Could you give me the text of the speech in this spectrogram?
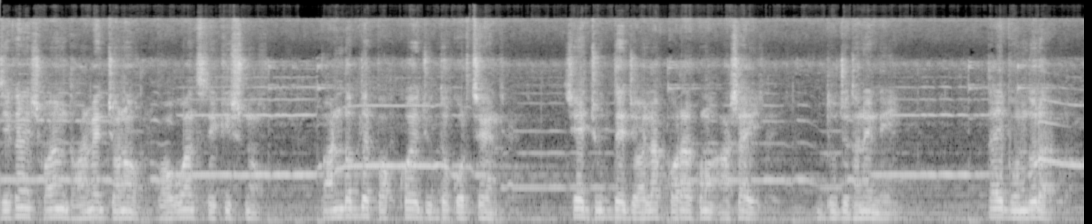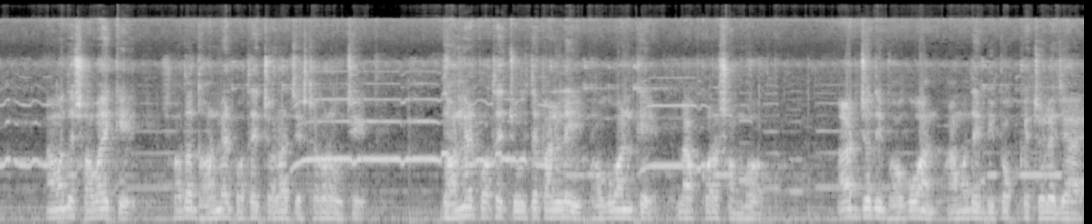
যেখানে স্বয়ং ধর্মের জনক ভগবান শ্রীকৃষ্ণ পাণ্ডবদের পক্ষ হয়ে যুদ্ধ করছেন সেই যুদ্ধে জয়লাভ করার কোনো আশাই দুর্যোধনের নেই। তাই বন্ধুরা, আমাদের সবাইকে সদা ধর্মের পথে চলার চেষ্টা করা উচিত। ধর্মের পথে চলতে পারলেই ভগবানকে লাভ করা সম্ভব। আর যদি ভগবান আমাদের বিপক্ষে চলে যায়,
